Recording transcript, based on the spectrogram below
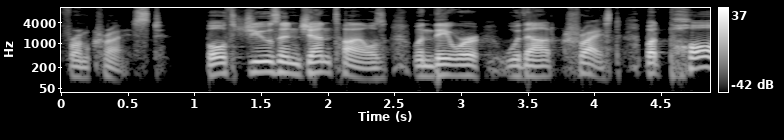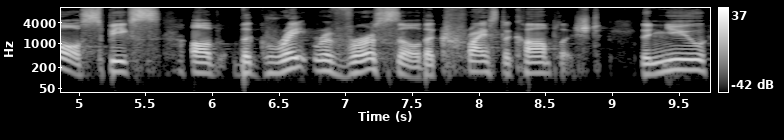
from Christ both Jews and Gentiles, when they were without Christ. But Paul speaks of the great reversal that Christ accomplished, the new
